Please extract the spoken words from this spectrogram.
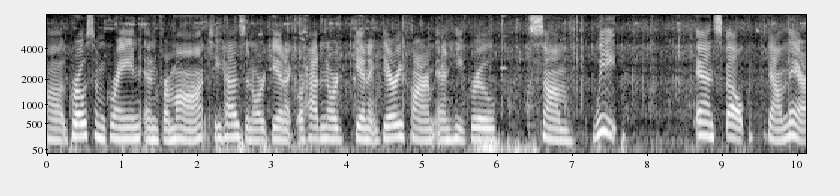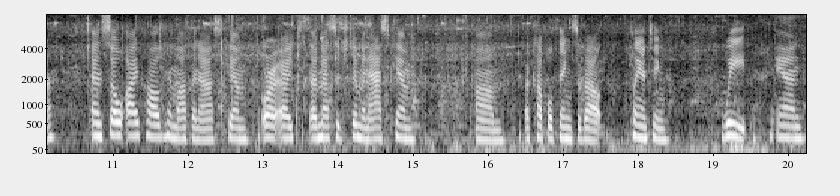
uh, grow some grain in Vermont. He has an organic or had an organic dairy farm and he grew some wheat and spelt down there. And so I called him up and asked him, or I, I messaged him and asked him um, a couple things about planting wheat. And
